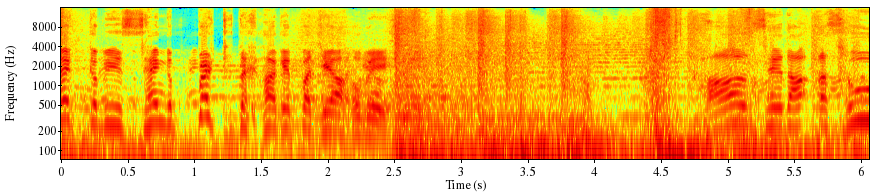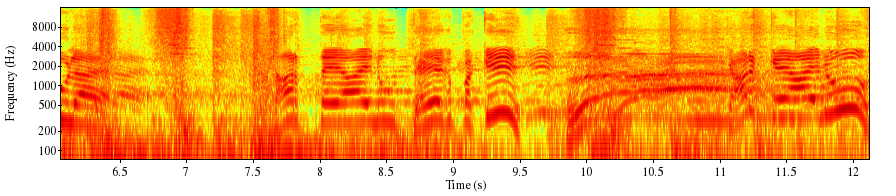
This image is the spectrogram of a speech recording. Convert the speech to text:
ਇੱਕ ਵੀ ਸਿੰਘ ਪਿੱਠ ਦਿਖਾ ਕੇ ਭੱਜਿਆ ਹੋਵੇ। ਖਾਲਸੇ ਦਾ ਅਸੂਲ ਹੈ। ਦਰ ਤੇ ਆਏ ਨੂੰ ਦੇਗ ਪੱਕੀ। ਚੜ ਕੇ ਆਏ ਨੂੰ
